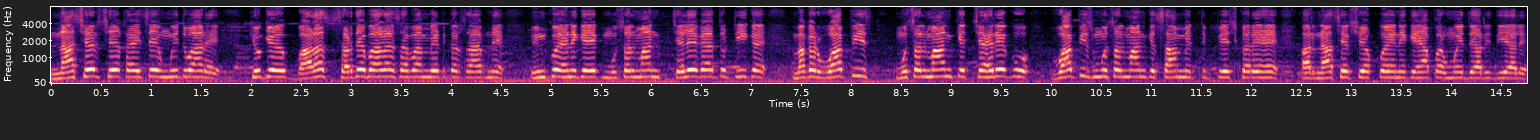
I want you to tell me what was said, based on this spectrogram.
नासिर शेख ऐसे उम्मीदवार है, क्योंकि बाड़ा, सरदे बाड़ा साहब अंबेडकर साहब ने इनको यानी कि एक मुसलमान चले गए तो ठीक है, मगर वापिस मुसलमान के चेहरे को, वापिस मुसलमान के सामने पेश करे हैं और नासिर शेख को यानी कि यहाँ पर उम्मीदवारी दिया है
